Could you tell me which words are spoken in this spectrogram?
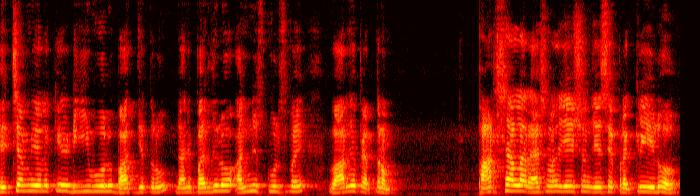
హెచ్ఎంఏలకే డిఈఓలు బాధ్యతలు. దాని పరిధిలో అన్ని స్కూల్స్పై వారిదే పెత్తనం. పాఠశాల రేషనలైజేషన్ చేసే ప్రక్రియలో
